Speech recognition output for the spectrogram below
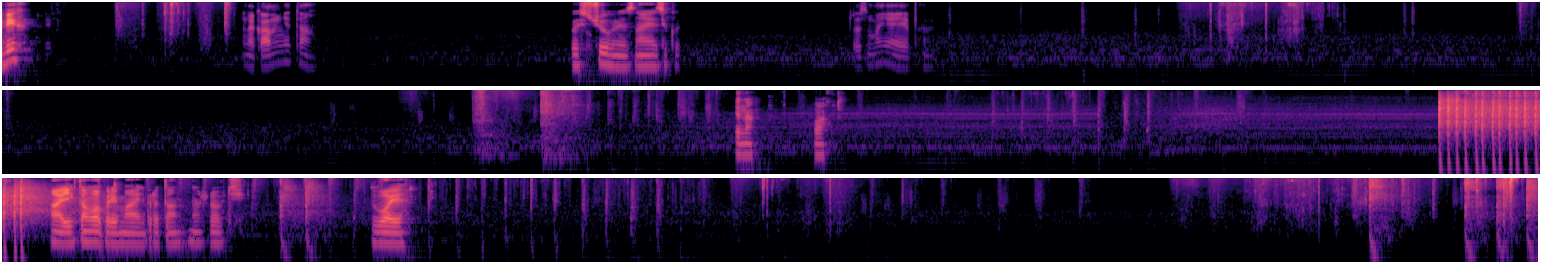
Ти біг? На камені там. Хтось чув, не знаю з якої. То з моєї, певно. Стіна. О. А, їх там приймають, братан, на жовтій. Двоє.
